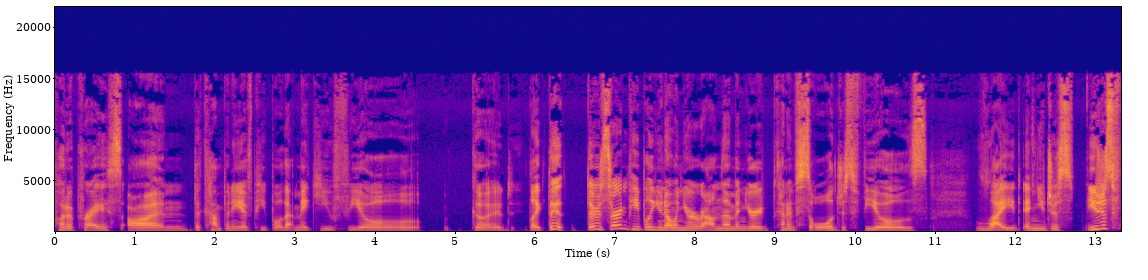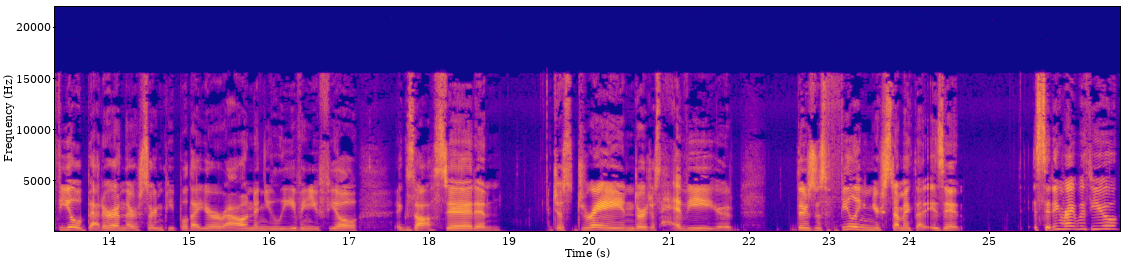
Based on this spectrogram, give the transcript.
put a price on the company of people that make you feel good. Like the, there's certain people you know when you're around them and your kind of soul just feels light and you just you just feel better. And there are certain people that you're around and you leave and you feel exhausted and just drained or just heavy. Or there's just a feeling in your stomach that isn't sitting right with you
